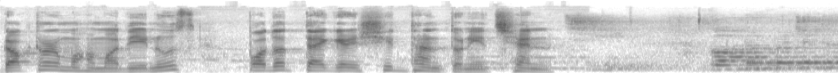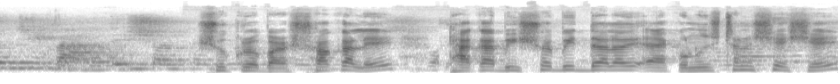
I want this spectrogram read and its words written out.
ডক্টর মোহাম্মদ ইউনুস পদত্যাগের সিদ্ধান্ত নিচ্ছেন। শুক্রবার সকালে ঢাকা বিশ্ববিদ্যালয়ে এক অনুষ্ঠান শেষে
